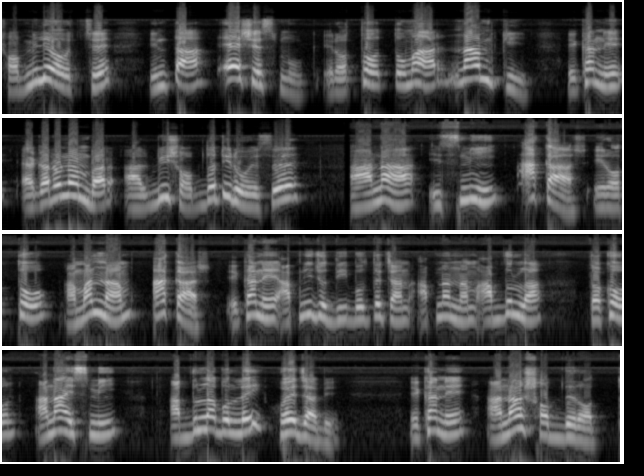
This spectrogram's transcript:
সব মিলিয়ে হচ্ছে ইন্তা এস স্মুক এর অর্থ তোমার নাম কি? এখানে এগারো নম্বর আরবি শব্দটি রয়েছে, আনা ইসমি আকাশ, এর অর্থ আমার নাম আকাশ। এখানে আপনি যদি বলতে চান আপনার নাম আব্দুল্লাহ, তখন আনা ইসমি আব্দুল্লাহ বললেই হয়ে যাবে। এখানে আনা শব্দের অর্থ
